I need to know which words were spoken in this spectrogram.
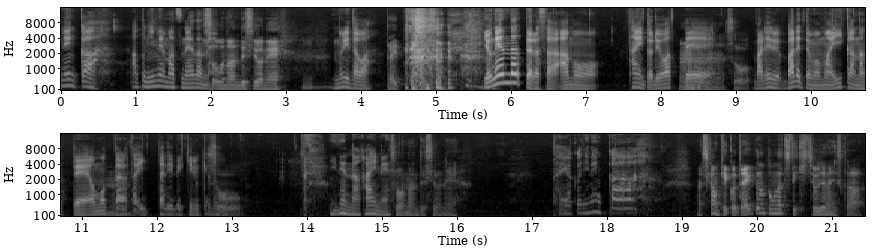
年か。あと2年待つのやだね。そうなんですよね。無理だわ。大 4年だったらさ、あ、もう単位取り終わって、うん、そバレる、バレてもまあいいかなって思ったらさ、行ったりできるけう。ど、そ2年長いねう。。そうなんですよね。大学2年か。まあ、しかも結構大学の友達って貴重じゃないですか。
